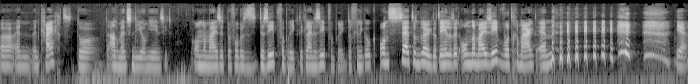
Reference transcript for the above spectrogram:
uh, en, en krijgt door de andere mensen die je om je heen ziet. Onder mij zit bijvoorbeeld de zeepfabriek, de kleine zeepfabriek. Dat vind ik ook ontzettend leuk. Dat de hele tijd onder mij zeep wordt gemaakt. En ja.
